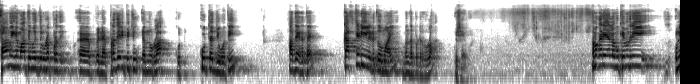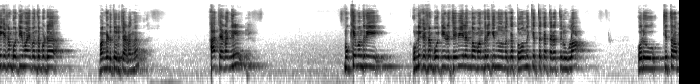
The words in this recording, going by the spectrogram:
സാമൂഹ്യ മാധ്യമത്തിലൂടെ പ്രതി പിന്നെ പ്രചരിപ്പിച്ചു എന്നുള്ള കുറ്റം ചുമത്തി അദ്ദേഹത്തെ കസ്റ്റഡിയിലെടുത്തതുമായി ബന്ധപ്പെട്ടിട്ടുള്ള വിഷയമാണ്. നമുക്കറിയാമല്ലോ മുഖ്യമന്ത്രി ഉണ്ണികൃഷ്ണൻ പോറ്റിയുമായി ബന്ധപ്പെട്ട് പങ്കെടുത്തൊരു ചടങ്ങ്. ആ ചടങ്ങിൽ മുഖ്യമന്ത്രി ഉണ്ണികൃഷ്ണൻ പോറ്റിയുടെ ചെവിയിൽ എന്തോ മന്ത്രിക്കുന്നു എന്നൊക്കെ തോന്നിക്കത്തക്ക തരത്തിലുള്ള ഒരു ചിത്രം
